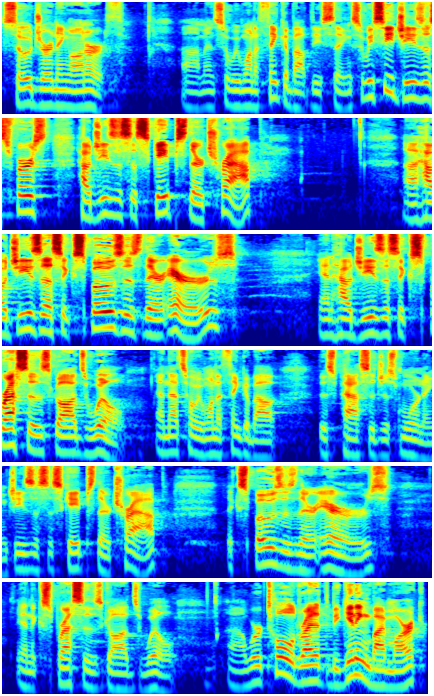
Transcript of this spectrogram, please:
sojourning on earth. Um, and so we want to think about these things. So we see Jesus first, how Jesus escapes their trap, uh, how Jesus exposes their errors and how Jesus expresses God's will. And that's how we want to think about this passage this morning. Jesus escapes their trap, exposes their errors, and expresses God's will. Uh, we're told right at the beginning by Mark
